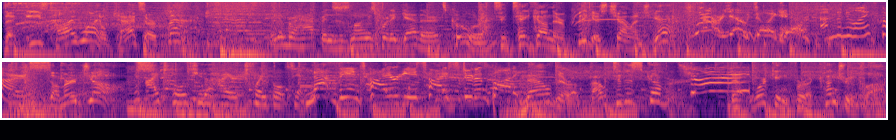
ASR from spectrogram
The East High Wildcats are back Whatever happens, as long as we're together, it's cool, right? to take on their biggest challenge yet What are you doing here? I'm the new lifeguard. summer jobs. I told you to hire Troy Bolton, not the entire East High student body. Now they're about to discover that working for a country club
